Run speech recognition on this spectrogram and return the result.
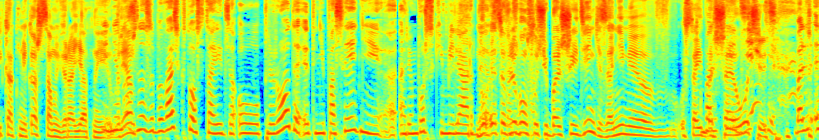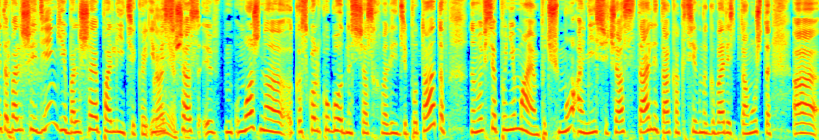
как мне кажется, самый вероятный И не вариант. нужно забывать, кто стоит за ООО «Природа». Это не последний э, оренбургский миллиардер. Ну, это в любом так. случае большие деньги, за ними в- стоит большая деньги, очередь. боль- это большие деньги и большая политика. И мы Конечно. сейчас, э, можно сколько угодно сейчас хвалить депутатов, но мы все понимаем, почему они сейчас стали так активно говорить. Потому что э,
